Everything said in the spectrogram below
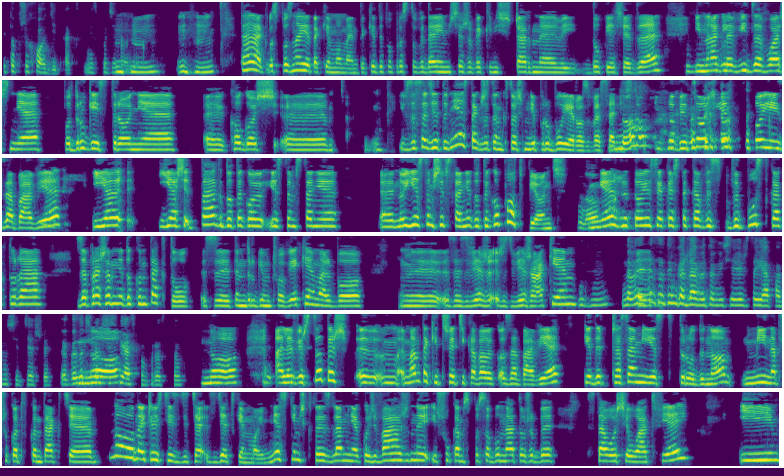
i to przychodzi tak niespodziewanie. Mm-hmm, mm-hmm. Tak, rozpoznaję takie momenty, kiedy po prostu wydaje mi się, że w jakimś czarnej dupie siedzę mm-hmm. i mhm. nagle widzę właśnie po drugiej stronie y, kogoś. Y, i w zasadzie to nie jest tak, że ten ktoś mnie próbuje rozweselić. No. Sobie coś jest w swojej zabawie i ja, i ja się tak do tego jestem w stanie no i jestem się w stanie do tego podpiąć. No. Nie, że to jest jakaś taka wypustka, która zaprasza mnie do kontaktu z tym drugim człowiekiem albo y, ze zwierzę, zwierzakiem. Mhm. Nawet jak o tym gadamy, to mi się, wiesz co, japa mi się cieszy. Tylko zaczynam no, się śmiać po prostu. No, ale wiesz co, też y, mam taki trzeci kawałek o zabawie, kiedy czasami jest trudno, mi na przykład w kontakcie, no najczęściej z, dziecia, z dzieckiem moim, nie z kimś, kto jest dla mnie jakoś ważny i szukam sposobu na to, żeby stało się łatwiej. I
